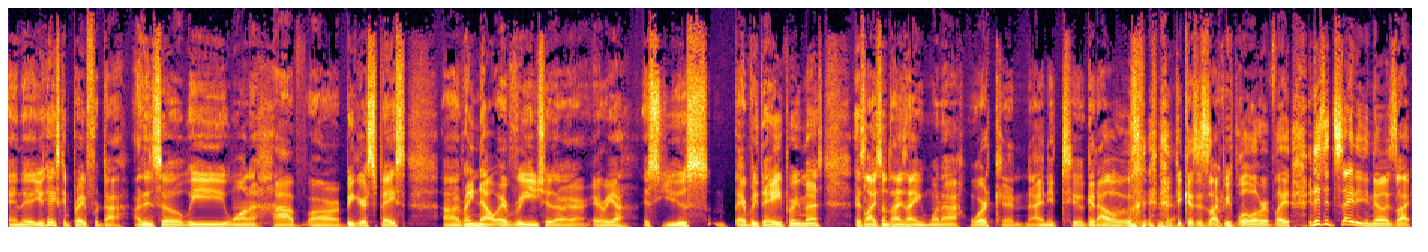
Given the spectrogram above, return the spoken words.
And uh, you guys can pray for that. I think so. We want to have our bigger space. Uh, right now, every inch of our area is used every day pretty much. It's like sometimes I want to work and I need to get out yeah. because it's like people all over the place. It is exciting, you know. It's like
